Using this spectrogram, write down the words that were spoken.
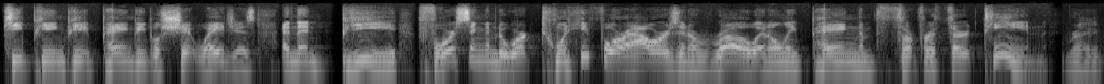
keep paying, paying people shit wages and then b forcing them to work 24 hours in a row and only paying them th- for 13 right.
